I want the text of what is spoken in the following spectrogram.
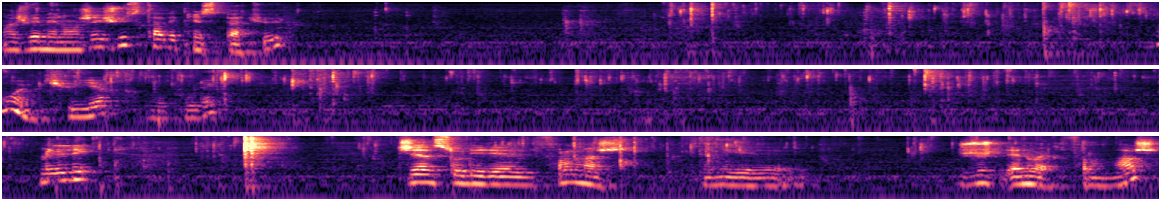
Moi, je vais mélanger juste avec une spatule. cuillère comme vous voulez. ملي تجي نسولي الفرماج يعني جوج الانواع الفرماج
